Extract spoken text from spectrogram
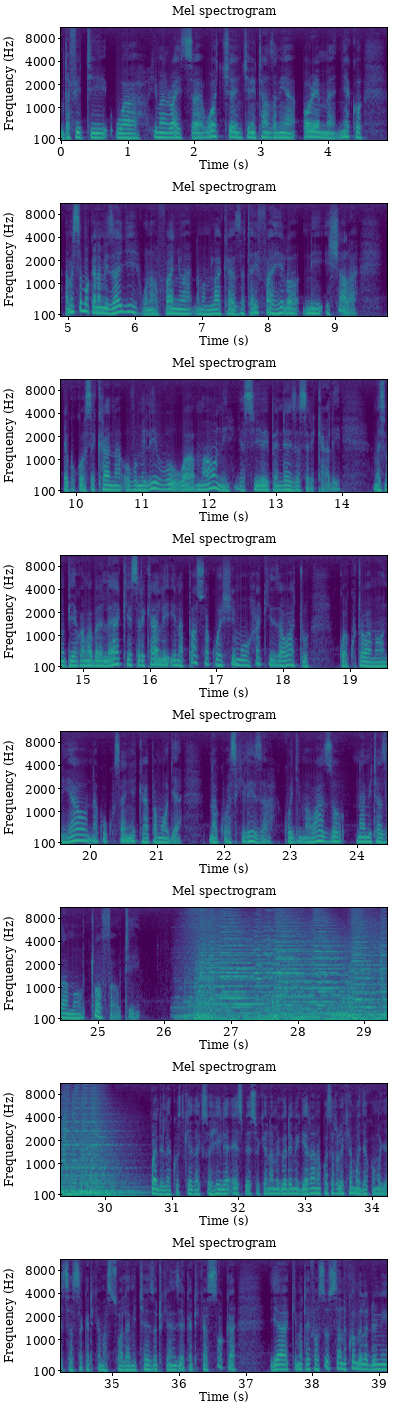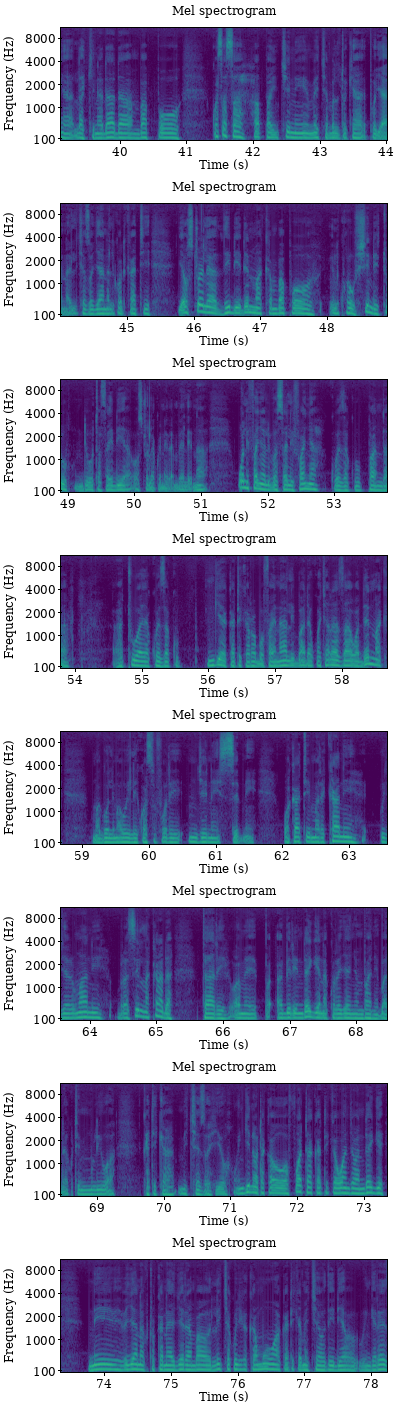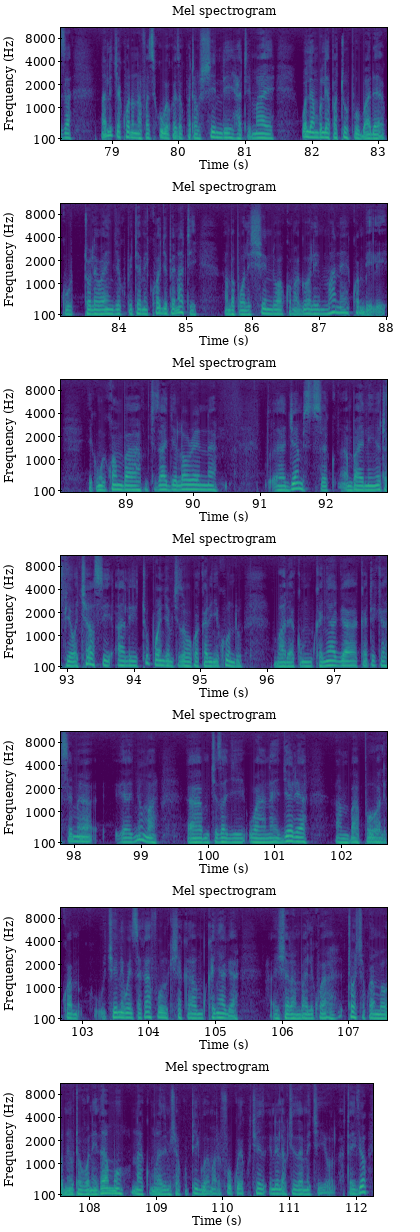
Mtafiti wa Human Rights Watch nchini Tanzania, Orem Nyeko, amesema ukandamizaji unaofanywa na mamlaka za taifa hilo ni ishara ya kukosekana uvumilivu wa maoni yasiyoipendeza serikali. Amesema pia kwamba badala yake serikali inapaswa kuheshimu haki za watu kwa kutoa maoni yao na kukusanyika pamoja na kuwasikiliza kwenye mawazo na mitazamo tofauti. Waendelea kusikia idhaa Kiswahili ya SBS ukiwa na migode migerano. Kwa sasa tuelekea moja kwa moja sasa katika masuala ya michezo, tukianzia katika soka ya kimataifa, hususan kombe la dunia la kinadada, ambapo kwa sasa hapa nchini mechi ambayo ilitokea hapo jana, ilichezwa jana, ilikuwa kati ya Australia dhidi ya Denmark, ambapo ilikuwa ushindi tu ndio utasaidia Australia kuendelea mbele, na walifanya walivyostahili fanya kuweza kupanda hatua ya kuweza kuingia katika robo fainali baada ya kuwacharaza wa Denmark magoli mawili kwa sufuri mjini Sydney, wakati Marekani, Ujerumani, Brazil na Canada tayari wameabiri ndege na kurejea nyumbani baada ya kutimuliwa katika michezo hiyo. Wengine watakaowafuata katika uwanja wa ndege ni vijana kutoka Nigeria ambao licha kujikakamua katika mechi yao dhidi ya Uingereza na licha kuwa na nafasi kubwa ya kuweza kupata ushindi, hatimaye waliambulia patupu baada ya kutolewa nje kupitia mikwaju penati, ambapo walishindwa kwa magoli manne kwa mbili. Ikumbuke kwamba mchezaji Lauren uh, James ambaye ni nyota pia wa Chelsea alitupwa nje mchezo huo kwa kadi nyekundu baada ya kumkanyaga katika sehemu ya nyuma uh, mchezaji wa Nigeria ambapo alikuwa chini kwenye sakafu kisha kamkanyaga, ishara ambayo ilikuwa tosha kwamba ni utovu wa nidhamu na kumlazimisha kupigwa marufuku ya kuendelea kucheza mechi hiyo. Hata hivyo,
